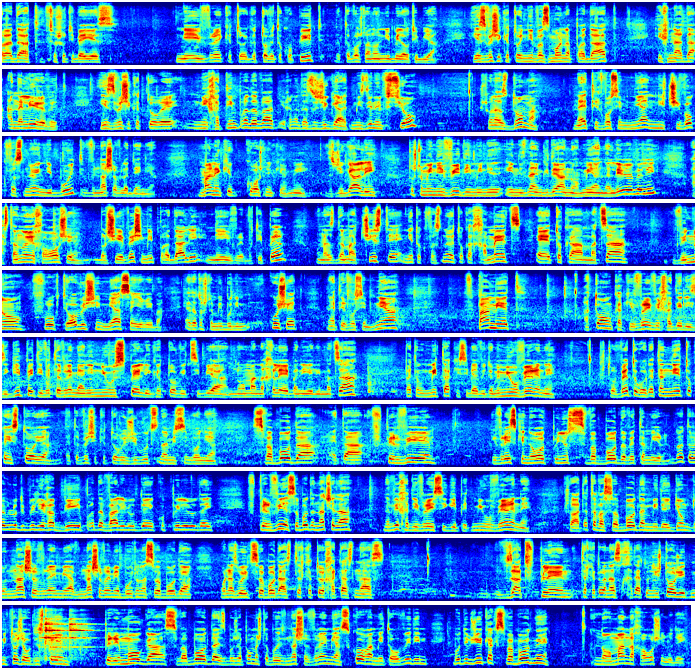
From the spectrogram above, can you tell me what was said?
продать все, что у тебя есть, не еврей, который готов это купить, для того, чтобы оно не было у тебя. Есть вещи, которые невозможно продать, их надо аннулировать. Есть вещи, которые не хотим продавать, их надо сжигать. Мы сделаем все, что у нас дома на этих 8 дней ничего квасного не будет в наше владение. Маленькие кошники мы сжигали, то, что мы не видим и не, и не знаем, где оно, мы аннулировали, остальное хорошие, большие вещи мы продали не евреи. Вот теперь у нас дома чистые, нету квасное, только хамец, э, только маца, вино, фрукты, овощи, мясо и рыба. Это то, что мы будем кушать на этих 8 дней в память о том, как евреи выходили из Египет, и в это время они не успели готовить себе нормально хлеб, они ели маца, поэтому мы так и себя ведем. И мы уверены, что в этот год это не только история, это вещи, которые живут с нами сегодня. Свобода – это впервые еврейский народ принес свободу в этот мир. До этого люди были рабы, продавали людей, купили людей. Впервые свобода начала на выход евреев из Египет. Мы уверены, что от этого свобода мы дойдем до нашего времени, в наше время будет у нас свобода, у нас будет свобода от тех, которые хотят нас взять в плен, тех, которые нас хотят уничтожить, мы тоже удостоим перемога, свобода, с Божьей помощью, будет в наше время, скоро мы это увидим, будем жить как свободные, нормально хорошие людей.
